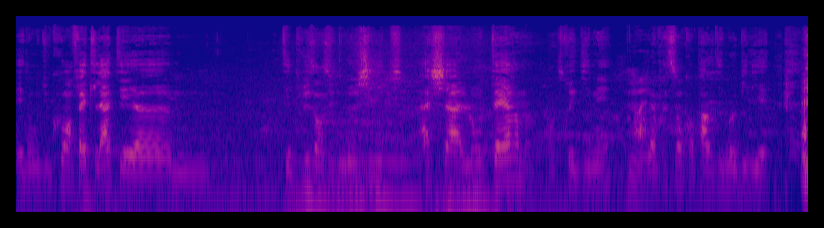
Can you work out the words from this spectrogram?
Et donc du coup en fait là t'es euh, t'es plus dans une logique achat long terme entre guillemets. Ouais. J'ai l'impression qu'on parle d'immobilier.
